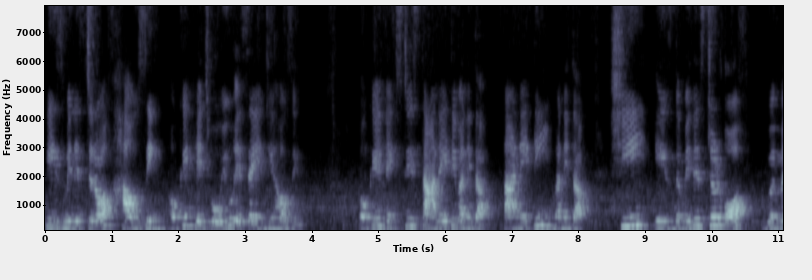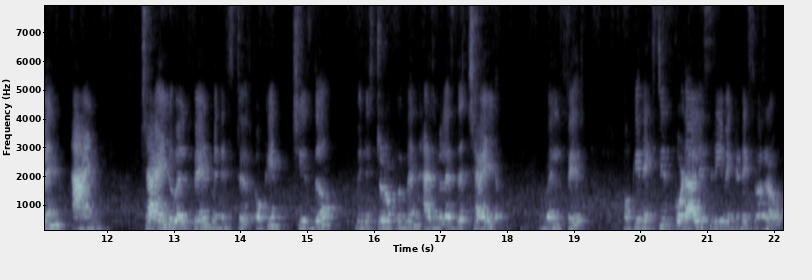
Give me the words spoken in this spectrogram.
He is Minister of Housing. Okay, H O U S I N G Housing. Okay, next is Taneti Vanita. Taneti Vanita. She is the Minister of Women and Child Welfare Minister. Okay, she is the Minister of Women as well as the Child Welfare. Okay, next is Kodali Sri Venkateswar Rao.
